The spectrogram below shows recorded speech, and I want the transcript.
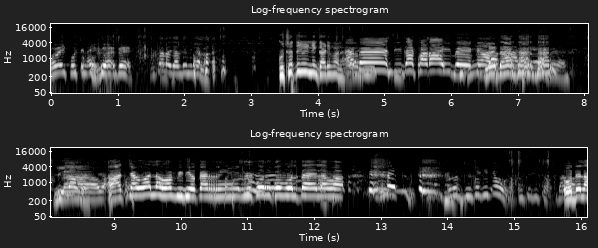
ओए कुछ नहीं हुआ बे निकलो जल्दी निकलो। कुछ तो नहीं, गाड़ी मान अबे सीधा ठड़ा ही बे क्या? दार दार धर धर अच्छा हुआ लवा वीडियो कर रहे हैं। रुको रुको बोलता है लवा। पीछे खींचो पीछे ओदे ला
